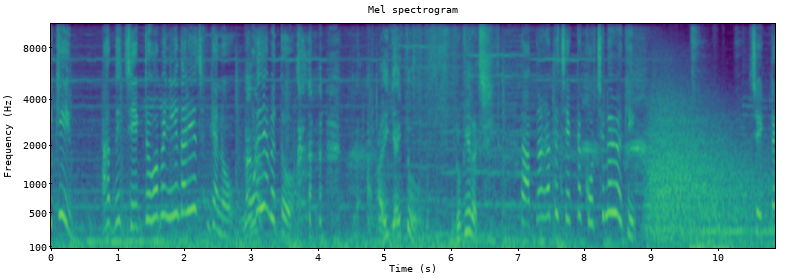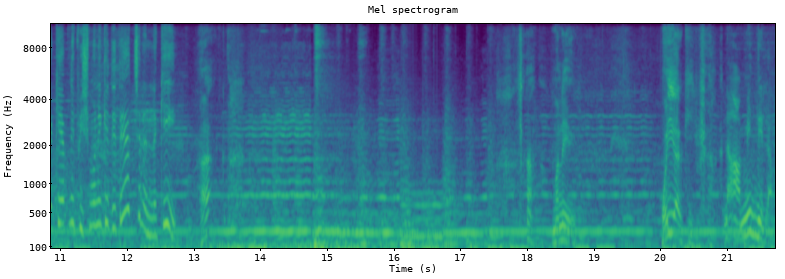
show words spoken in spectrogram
এ কি আপনি চেকটা ভাবে নিয়ে দাঁড়িয়েছেন কেন? পড়ে যাবে তো। এই তো ঢুকিয়ে রাখছি। তা আপনার হাতে চেকটা করছিলই বা কি? চেকটা কি আপনি পিসিমণিকে দিতে যাচ্ছিলেন নাকি? হ্যাঁ। মানে ওই আর কি। না আমি দিলাম।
